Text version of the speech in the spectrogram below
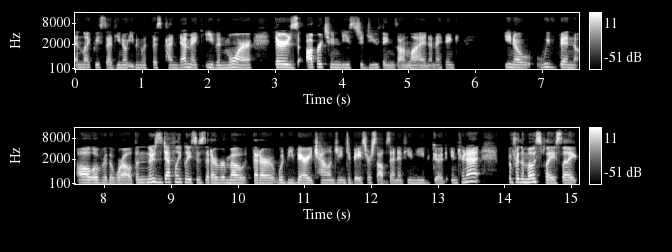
and like we said, you know, even with this pandemic, even more, there's opportunities to do things online. And I think you know we've been all over the world and there's definitely places that are remote that are would be very challenging to base yourselves in if you need good internet but for the most place like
